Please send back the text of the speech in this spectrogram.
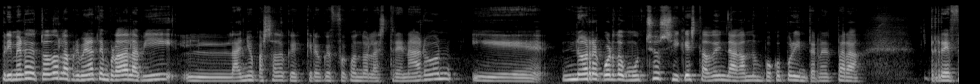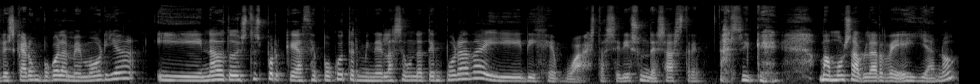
Primero de todo, la primera temporada la vi el año pasado, que creo que fue cuando la estrenaron, y no recuerdo mucho, sí que he estado indagando un poco por internet para refrescar un poco la memoria y nada, todo esto es porque hace poco terminé la segunda temporada y dije, ¡buah! Esta serie es un desastre, así que vamos a hablar de ella, ¿no?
